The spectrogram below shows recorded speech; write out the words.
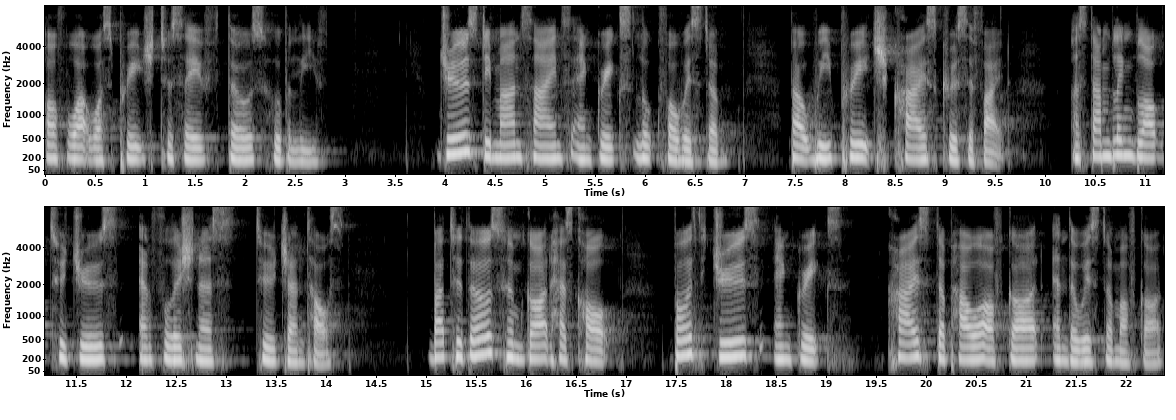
of what was preached to save those who believe. Jews demand signs and Greeks look for wisdom, but we preach Christ crucified, a stumbling block to Jews and foolishness to Gentiles. But to those whom God has called, both Jews and Greeks, Christ the power of God and the wisdom of God.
